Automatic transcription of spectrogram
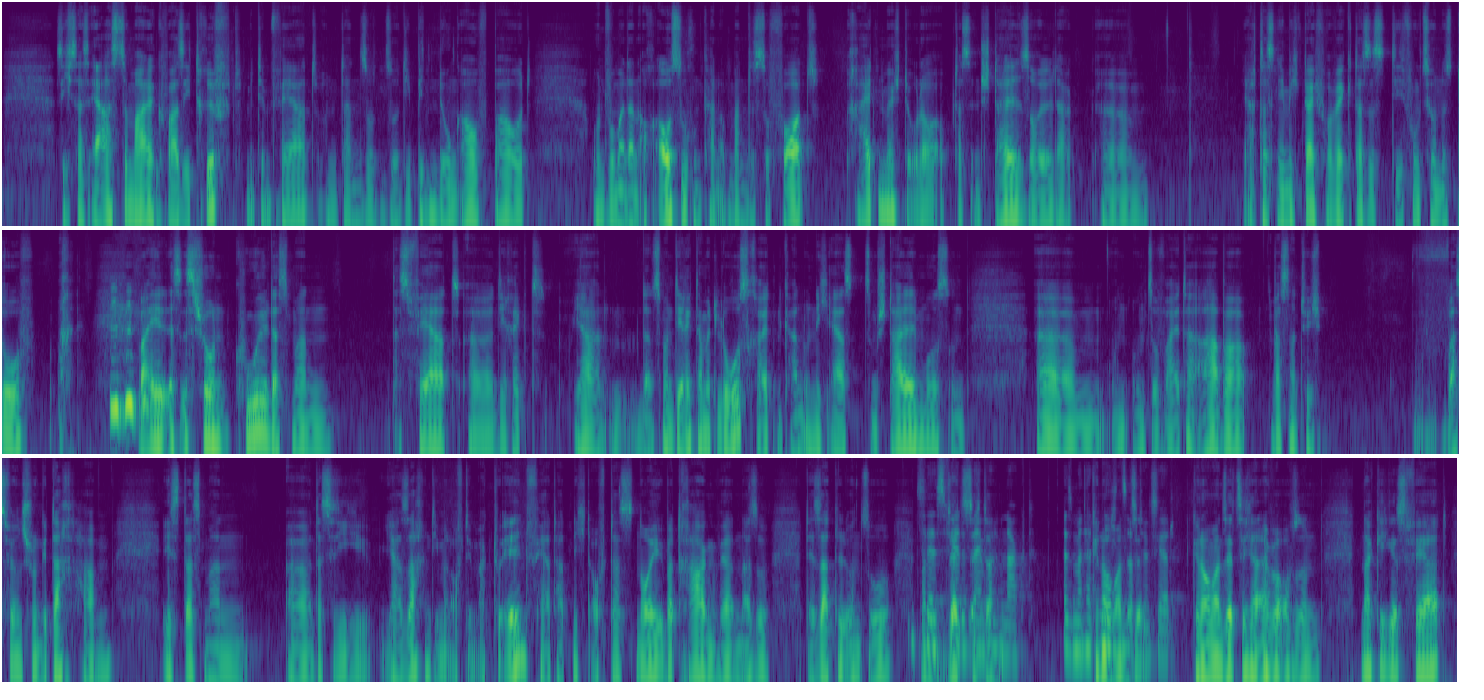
sich das erste Mal quasi trifft mit dem Pferd und dann so, so die Bindung aufbaut und wo man dann auch aussuchen kann, ob man das sofort reiten möchte oder ob das in Stall soll. Da, ähm, ja, das nehme ich gleich vorweg. Das ist, die Funktion ist doof. weil es ist schon cool, dass man das Pferd äh, direkt, ja, dass man direkt damit losreiten kann und nicht erst zum Stall muss und, ähm, und, und so weiter. Aber was natürlich, was wir uns schon gedacht haben, ist, dass man äh, dass die ja, Sachen, die man auf dem aktuellen Pferd hat, nicht auf das neue übertragen werden. Also der Sattel und so. Das heißt, Pferd ist einfach dann, nackt. Also man hat genau, nichts man auf dem Pferd. Genau, man setzt sich dann einfach auf so ein nackiges Pferd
